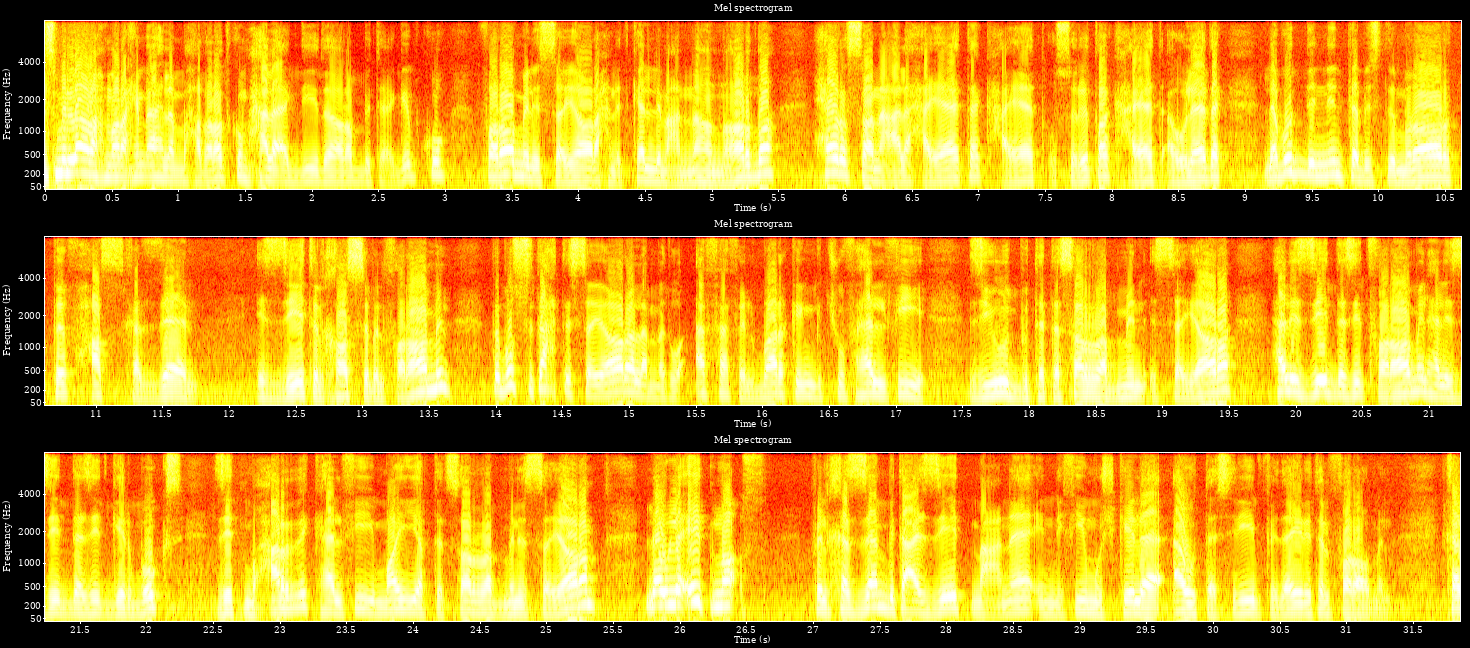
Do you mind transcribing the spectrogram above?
بسم الله الرحمن الرحيم. أهلا بحضراتكم. حلقة جديدة يا رب تعجبكم. فرامل السيارة هنتكلم عنها النهارده. حرصا على حياتك حياة أسرتك حياة أولادك. لابد إن أنت باستمرار تفحص خزان الزيت الخاص بالفرامل. تبص تحت السيارة لما توقفها في ال parking تشوف هل في زيوت بتتسرب من السيارة. هل الزيت ده زيت فرامل؟ هل الزيت ده زيت gearbox زيت محرك؟ هل في مية بتتسرب من السيارة؟ لو لقيت نقص في الخزان بتاع الزيت معناه إن في مشكلة أو تسريب في دايرة الفرامل. 50%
